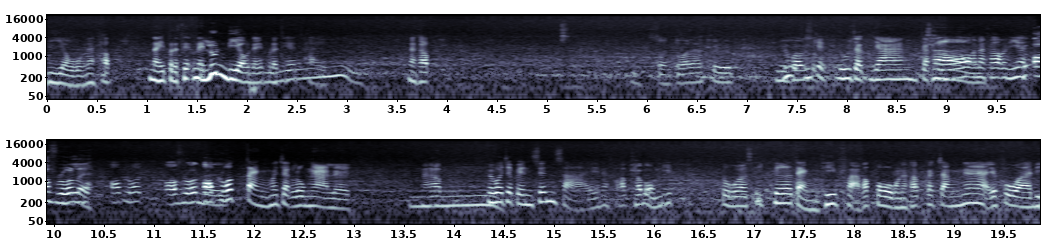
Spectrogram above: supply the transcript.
เดียวนะครับ ในประเทศในรุ่นเดียวในประเทศไทยอืมนะครับ ส่วนตัวแล้วคือมีดูความสังสุเกขตดูจากยางจากใช่ล้อนะครับอันนี้ออฟโรดเลยออฟโรดออฟโรดออฟโรดแต่งมาจากโรงงานเลยนะครับไม่ว่าจะเป็นเส้นสายนะครับครับผมที่ ตัวสติกเกอร์แต่งที่ฝากระโปรงนะครับกระจังหน้า FORD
